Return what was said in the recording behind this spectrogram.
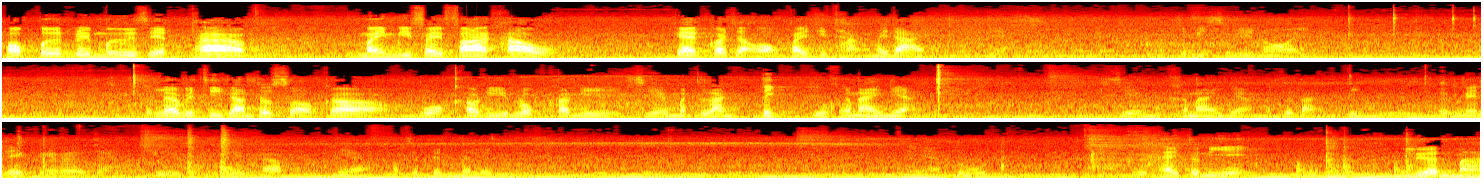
พอเปิดด้วยมือเสร็จถ้าไม่มีไฟฟ้าเข้า แก๊สก็จะออกไปที่ถังไม่ได้เนี่ยมันจะมีซูรินอยด์เสร็จแล้ววิธีการทดสอบก็บวกเข้านี่ลบเข้านี่เสียงมันจะดังติ๊กอยู่ข้างในเนี่ยเสียงข้างในเนี่ยมันจะดังติ๊กเป็นแม่เหล็กใช่ไหมอาจารย์ดูเลยครับเนี่ยมันจะเป็นแม่เหล็ก เนี่ยดูดดูดให้ตัวนี้เลื่อนมา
